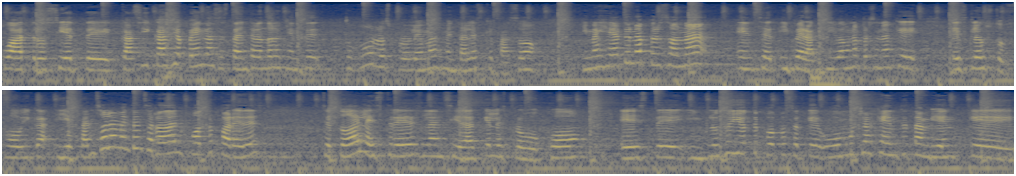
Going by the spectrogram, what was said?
4, 7, casi, casi apenas está entrando la gente, todos los problemas mentales que pasó. Imagínate una persona en ser hiperactiva, una persona que es claustrofóbica y están solamente encerrada en cuatro paredes, de todo el estrés, la ansiedad que les provocó, este, incluso yo te puedo pasar que hubo mucha gente también que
